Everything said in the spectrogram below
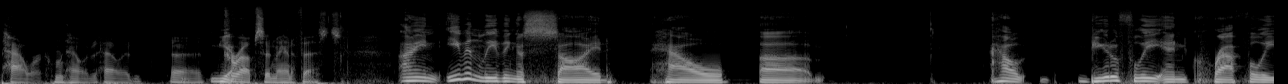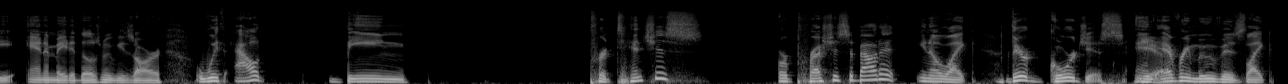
power and how it how it uh, Yeah. corrupts and manifests. I mean, even leaving aside how um how beautifully and craftfully animated those movies are without being pretentious or precious about it. You know, like they're gorgeous and Yeah. every move is like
